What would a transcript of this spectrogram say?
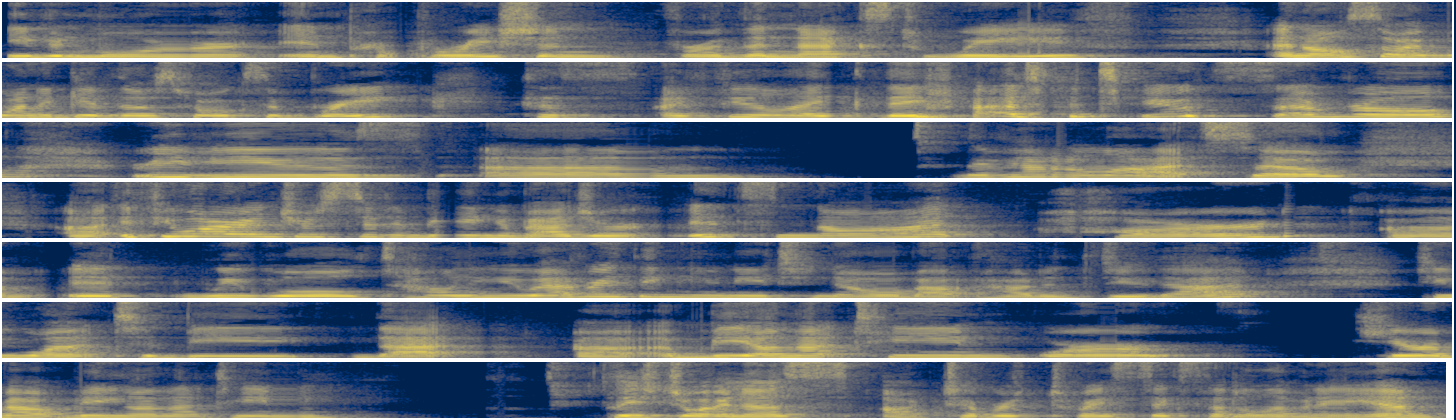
even more in preparation for the next wave. And also, I want to give those folks a break because I feel like they've had to do several reviews. Um, they've had a lot. So uh, if you are interested in being a badger, it's not hard. Um, it we will tell you everything you need to know about how to do that. If you want to be that uh, be on that team or hear about being on that team, please join us October 26th at 11 a.m.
